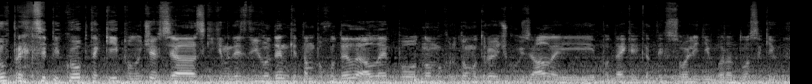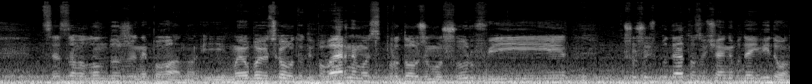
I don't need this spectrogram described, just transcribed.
Ну, в принципі, коп такий получився, скільки ми десь дві годинки там походили, але по одному крутому троєчку взяли і по декілька тих солідів, баратосиків. Це загалом дуже непогано. І ми обов'язково туди повернемось, продовжимо шурф і якщо щось буде, то звичайно буде і відео.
